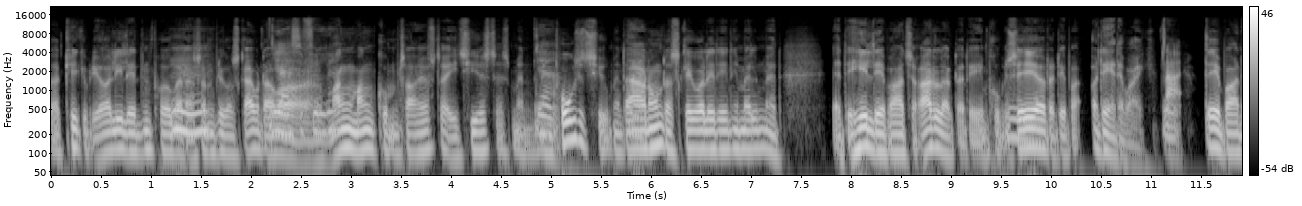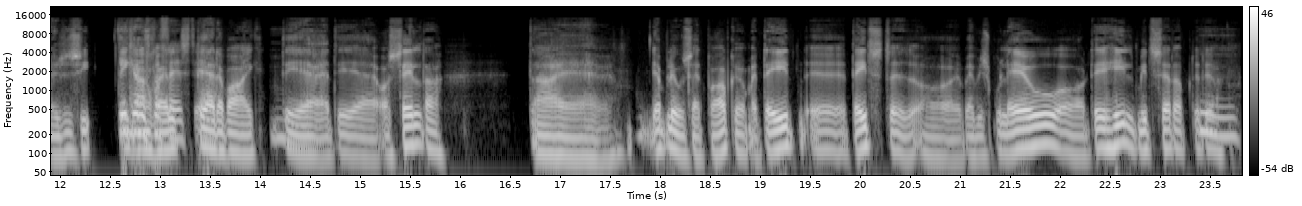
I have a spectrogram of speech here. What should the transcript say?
der kigger vi også lige lidt ind på, hvad Mhm. der sådan bliver skrevet. Der Ja, var mange, mange kommentarer efter i tirsdags, men, Ja. men positivt. Men der er Ja. jo nogen, der skriver lidt ind imellem, at, at det hele det er bare tilrettelagt, og det er improviseret, og, det er bare, og det er det bare ikke. Mm. Nej. Det er bare nødt til at sige. Det kan du slå fast, Det ja. er det bare ikke. Mm. Det, er, det er os selv, der... der er, jeg blev sat på opgave med date, øh, datested, og øh, hvad vi skulle lave, og det er helt mit setup, det der. Mm.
